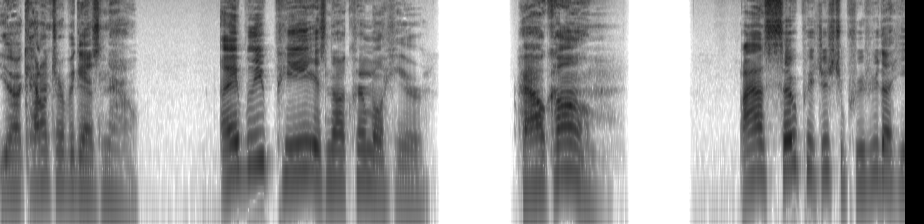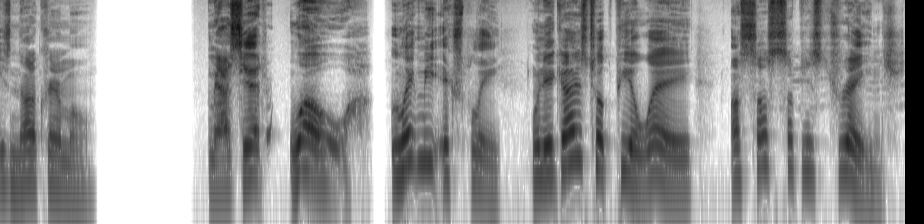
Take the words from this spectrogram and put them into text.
Your counter begins now. I believe Pea is not a criminal here. How come? I have several pictures to prove you that he's not a criminal. May I see it? Whoa! Let me explain. When you guys took Pea away, I saw something strange.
